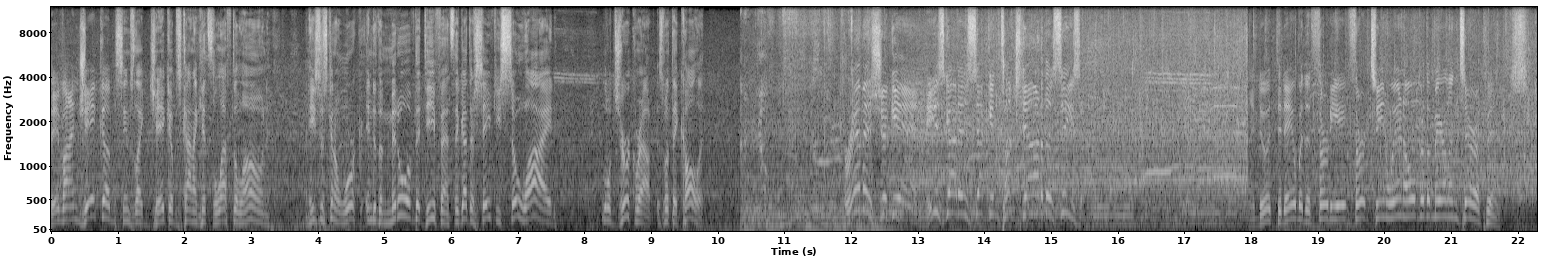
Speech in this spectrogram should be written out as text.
Avon Jacobs. Seems like Jacobs kind of gets left alone, and he's just going to work into the middle of the defense. They've got their safety so wide. Little jerk route is what they call it. Remish again. He's got his second touchdown of the season They do it today with a 38-13 win over the Maryland Terrapins.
